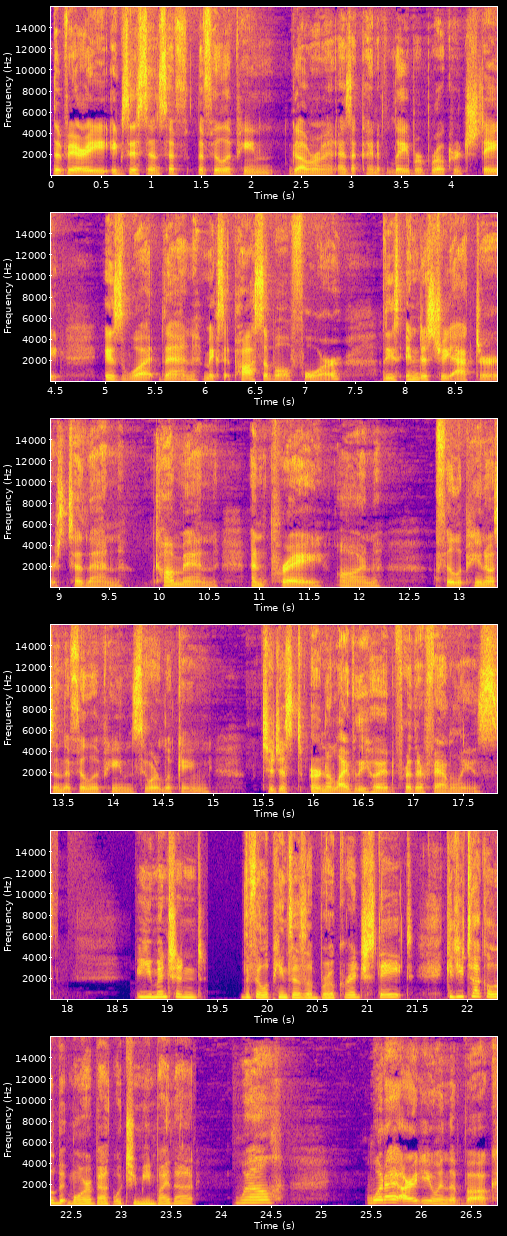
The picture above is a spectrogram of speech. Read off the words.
the very existence of the Philippine government as a kind of labor brokerage state is what then makes it possible for these industry actors to then come in and prey on Filipinos in the Philippines who are looking to just earn a livelihood for their families. You mentioned the Philippines as a brokerage state. Could you talk a little bit more about what you mean by that? Well, what I argue in the book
